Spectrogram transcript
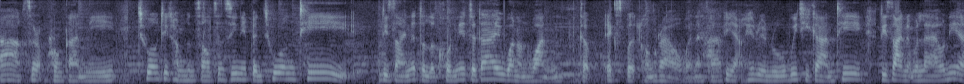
มากสำหรับโครงการนี้ ช่วงที่ทำ Consultancy นี่เป็นช่วงที่ดีไซเนอร์แต่ละคนเนี่ยจะได้ one on one กับ expert ของเราอะนะคะที่อยากให้เรียนรู้วิธีการที่ดีไซน์ออกมาแล้วเนี่ย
